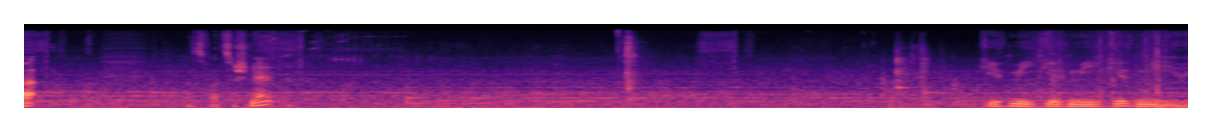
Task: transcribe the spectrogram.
Ah, das war zu schnell. Give me, give me, give me.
